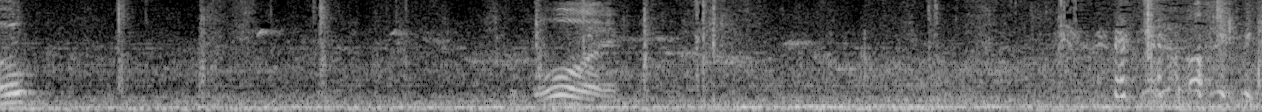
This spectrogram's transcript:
Oh. Boy.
